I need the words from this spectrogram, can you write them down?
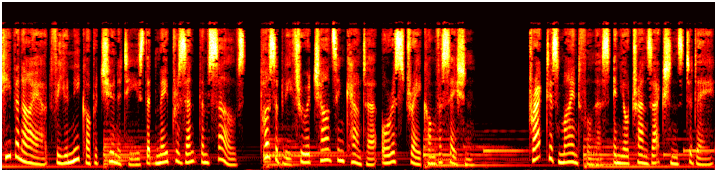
Keep an eye out for unique opportunities that may present themselves, possibly through a chance encounter or a stray conversation. Practice mindfulness in your transactions today,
